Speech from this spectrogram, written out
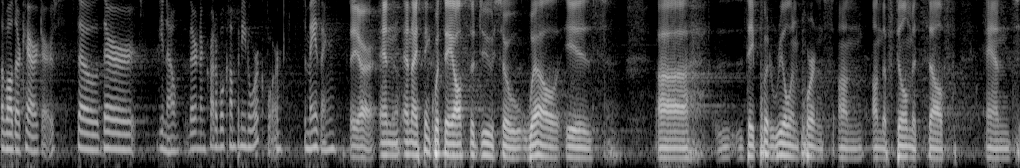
of all their characters. So they're, you know, they're an incredible company to work for. It's amazing. They are, and and I think what they also do so well is uh, they put real importance on on the film itself, and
